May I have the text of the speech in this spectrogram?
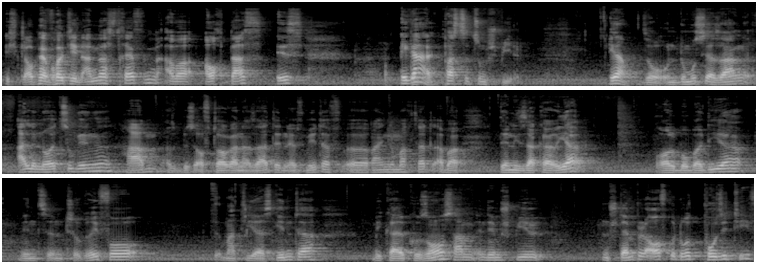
ich glaube, er wollte ihn anders treffen, aber auch das ist egal. passte zum Spiel. Ja. So, und du musst ja sagen, alle Neuzugänge haben, also bis auf Torgan Hazard, der den Elfmeter äh, reingemacht hat, aber Danny Zakaria, Raul Bobadilla, Vincent Grifo, Matthias Ginter, Michael Cousins haben in dem Spiel einen Stempel aufgedrückt, positiv.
